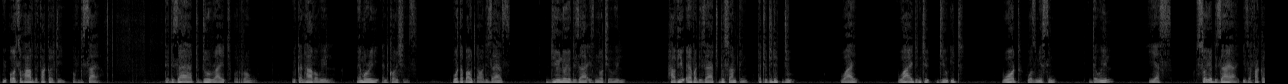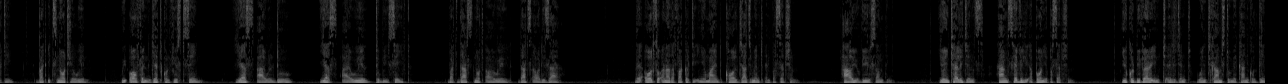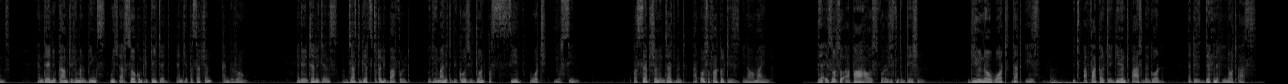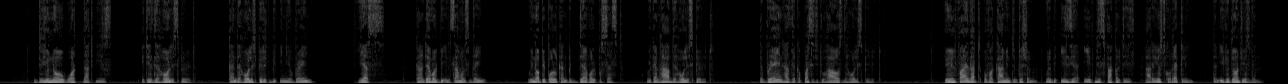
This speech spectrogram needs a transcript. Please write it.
We also have the faculty of desire. The desire to do right or wrong. We can have a will, memory, and conscience. What about our desires? Do you know your desire is not your will? Have you ever desired to do something that you didn't do? Why? Why didn't you do it? What was missing? The will? Yes. So your desire is a faculty, but it's not your will. We often get confused saying, Yes, I will do. Yes, I will to be saved. But that's not our will, that's our desire. There are also another faculty in your mind called judgment and perception. How you view something. Your intelligence hangs heavily upon your perception. You could be very intelligent when it comes to mechanical things, and then you come to human beings which are so complicated and your perception can be wrong. And your intelligence just gets totally baffled with humanity because you don't perceive what you've seen. Perception and judgment are also faculties in our mind. There is also a powerhouse for resisting temptation. Do you know what that is? It's a faculty given to us by God that is definitely not us. Do you know what that is? It is the Holy Spirit. Can the Holy Spirit be in your brain? Yes. Can a devil be in someone's brain? We know people can be devil possessed. We can have the Holy Spirit. The brain has the capacity to house the Holy Spirit. You will find that overcoming temptation will be easier if these faculties are used correctly than if you don't use them.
